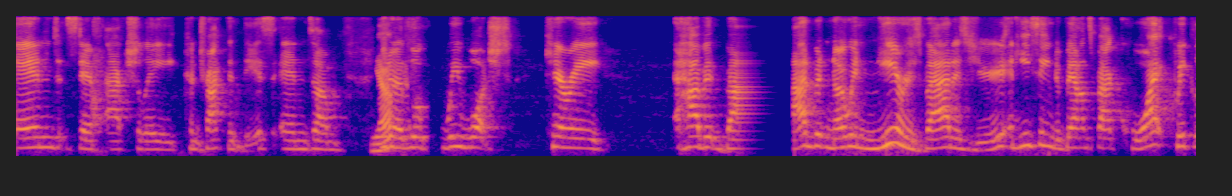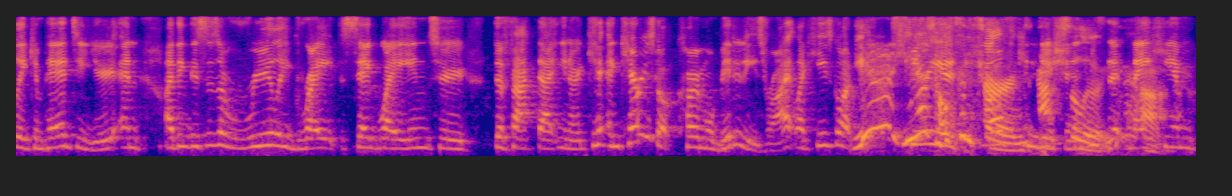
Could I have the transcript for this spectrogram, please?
and Steph actually contracted this. And um, yep. you know, look, we watched Kerry have it bad, but nowhere near as bad as you. And he seemed to bounce back quite quickly compared to you. And I think this is a really great segue into the fact that you know, and Kerry's got comorbidities, right? Like he's got yeah, he has health, health conditions Absolutely. that yeah. make him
